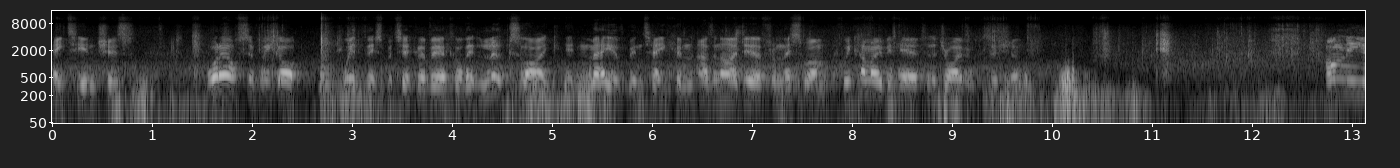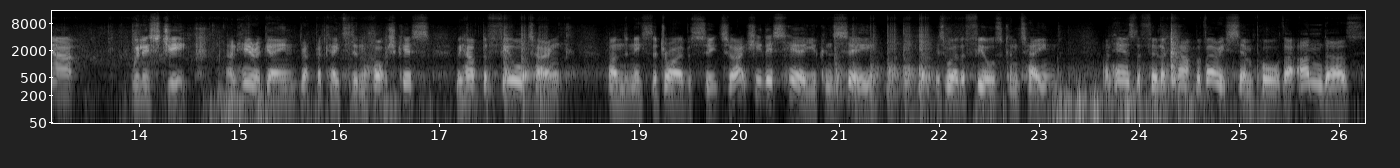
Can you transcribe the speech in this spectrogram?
80 inches. What else have we got with this particular vehicle that looks like it may have been taken as an idea from this one? If we come over here to the driving position, on the uh, Willys Jeep, and here again, replicated in the Hotchkiss, we have the fuel tank underneath the driver's seat. So actually this here, you can see, is where the fuel's contained. And here's the filler cap, but very simple, that undoes,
